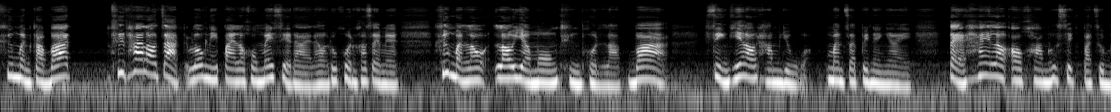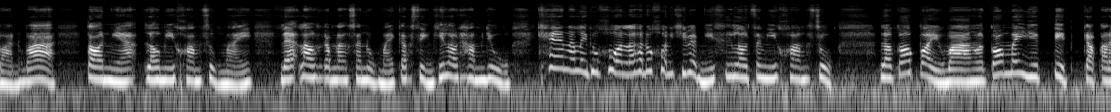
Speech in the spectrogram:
คือเหมือนกับว่า คือถ้าเราจากโลกนี้ไปเราคงไม่เสียดายแล้ว ทุกคนเข้าใจไหมคือเหมือนเราเราอย่ามองถึงผลลัพธ์ว่าสิ่งที่เราทำอยู่มันจะเป็นยังไง แต่ให้เราเอาความรู้สึกปัจจุบันว่า ตอนเนี้ยเรามีความสุขไหม และเรากำลังสนุกไหมกับสิ่งที่เราทำอยู่ แค่นั้นเลยทุกคนแล้วถ้าทุกคนคิดแบบนี้คือเราจะมีความสุข แล้วก็ปล่อยวางแล้วก็ไม่ยึดติดกับอะไร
